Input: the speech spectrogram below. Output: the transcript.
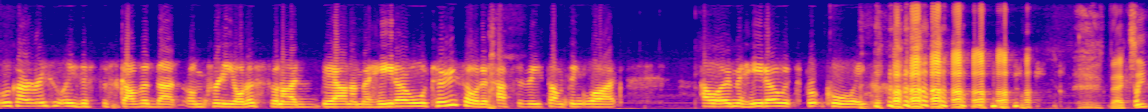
look, I recently just discovered that I'm pretty honest when I down a mojito or two, so it'd have to be something like, "Hello, mojito, it's Brooke calling." Maxie.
